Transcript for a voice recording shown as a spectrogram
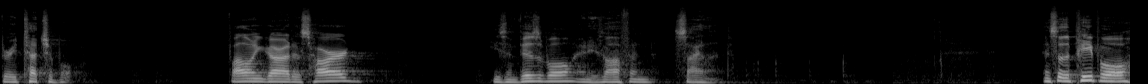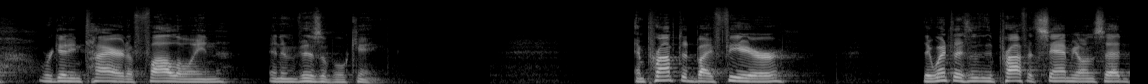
very touchable. Following God is hard, He's invisible, and He's often silent. And so the people were getting tired of following an invisible king. And prompted by fear, they went to the prophet Samuel and said,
